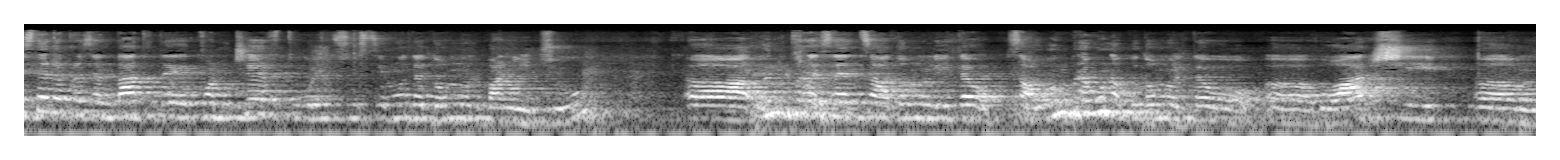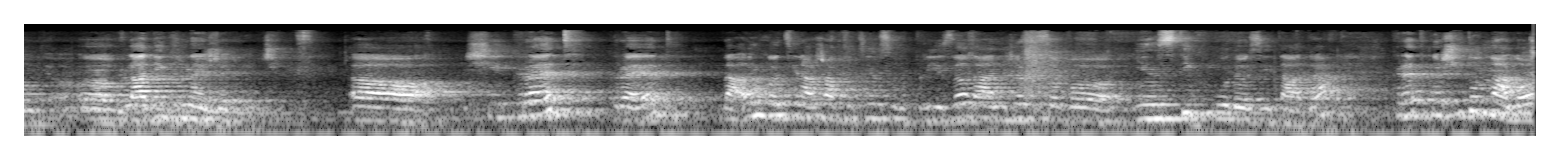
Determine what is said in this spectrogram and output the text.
este reprezentat de concertul susținut de domnul Baniciu, uh, în prezența domnului Teo, sau împreună cu domnul Teo uh, Boar și um, uh, Vladic Nejerici. Uh, și cred, cred, da, încă țin așa puțin surpriză, dar încerc să vă instig curiozitatea, cred că și dumnealor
